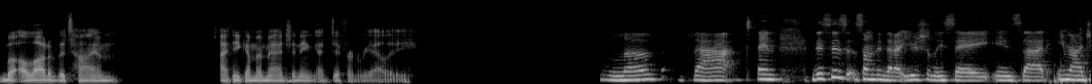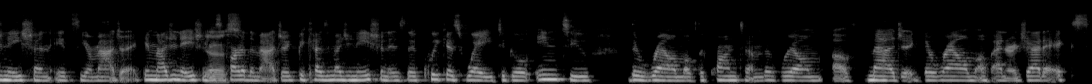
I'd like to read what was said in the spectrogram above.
but a lot of the time I think I'm imagining a different reality. Love that. And this is something that I usually say is that imagination, it's your magic. Imagination yes. is part of the magic because imagination is the quickest way to go into the realm of the quantum, the realm of magic, the realm of energetics.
